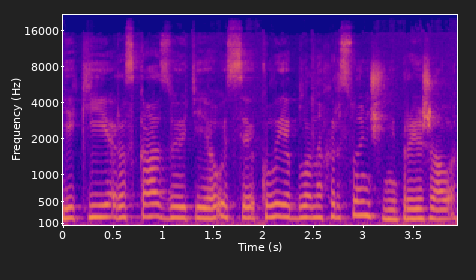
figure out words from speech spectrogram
які розказують, і ось коли я була на Херсонщині, приїжджала,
